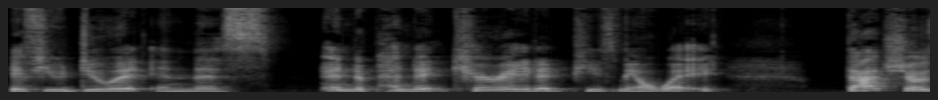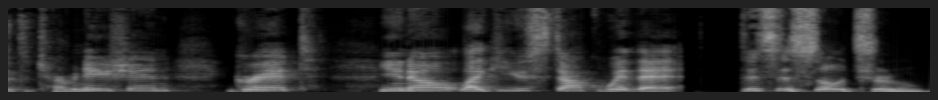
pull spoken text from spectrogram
if you do it in this independent, curated, piecemeal way. That shows determination, grit, you know, like you stuck with it. This is so true.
